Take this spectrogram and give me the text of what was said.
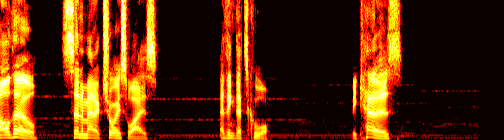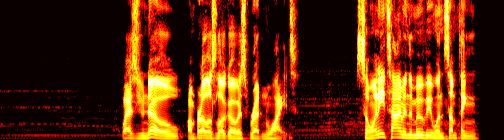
Although cinematic choice wise, I think that's cool because, as you know, Umbrella's logo is red and white. So anytime in the movie when something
